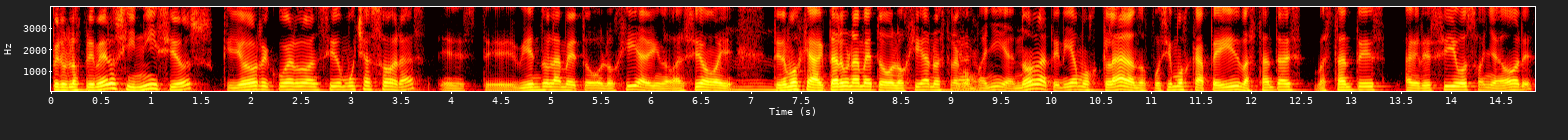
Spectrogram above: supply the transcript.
Pero los primeros inicios, que yo recuerdo, han sido muchas horas este, viendo la metodología de innovación. Oye, mm. tenemos que adaptar una metodología a nuestra compañía. No la teníamos clara, nos pusimos KPIs bastantes, bastantes agresivos, soñadores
